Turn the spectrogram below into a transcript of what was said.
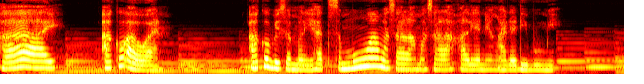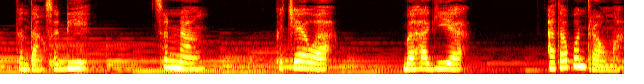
Hai, aku Awan. Aku bisa melihat semua masalah-masalah kalian yang ada di bumi. Tentang sedih, senang, kecewa, bahagia, ataupun trauma.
